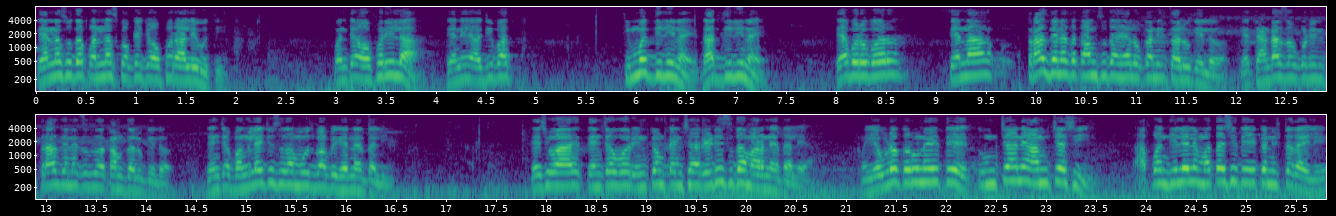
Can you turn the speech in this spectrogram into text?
त्यांना सुद्धा पन्नास खोक्याची ऑफर आली होती. पण त्या ऑफरीला त्याने अजिबात किंमत दिली नाही दाद दिली नाही. त्याबरोबर त्यांना त्रास देण्याचं काम सुद्धा ह्या लोकांनी चालू केलं. या तांडा चौकडीने त्रास देण्याचं सुद्धा काम चालू केलं. त्यांच्या बंगल्याची सुद्धा मोजमापी घेण्यात आली. त्याशिवाय त्यांच्यावर इन्कम टॅक्सच्या रेडी सुद्धा मारण्यात आल्या. मग एवढं करूनही ते तुमच्या आणि आमच्याशी. आपण दिलेल्या मताशी ते एकनिष्ठ राहिले.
